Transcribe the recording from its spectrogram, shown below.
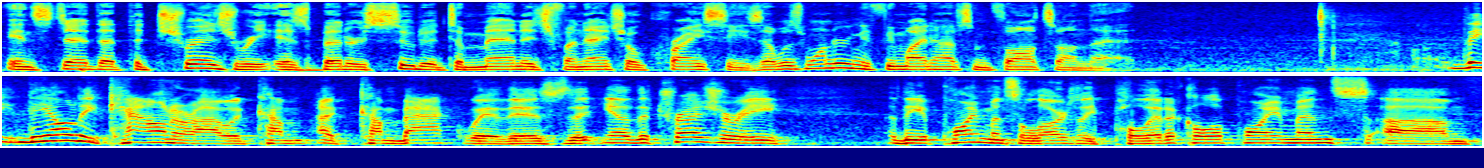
instead that the Treasury is better suited to manage financial crises. I was wondering if you might have some thoughts on that the, the only counter I would come, uh, come back with is that, you know, the Treasury, the appointments are largely political appointments. Um,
